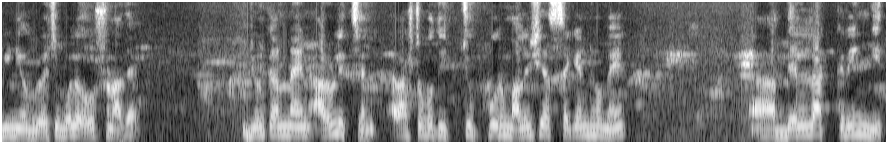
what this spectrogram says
বিনিয়োগ রয়েছে বলেও শোনা যায়। জুলকার নাইন আরও লিখছেন, রাষ্ট্রপতি চুপ্পুর মালয়েশিয়ার সেকেন্ড হোমে দেড় লাখ রিঙ্গিত,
